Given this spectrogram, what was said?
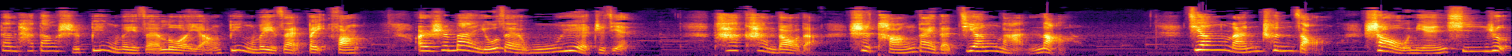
但他当时并未在洛阳，并未在北方，而是漫游在吴越之间。他看到的是唐代的江南呐，江南春早，少年心热，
